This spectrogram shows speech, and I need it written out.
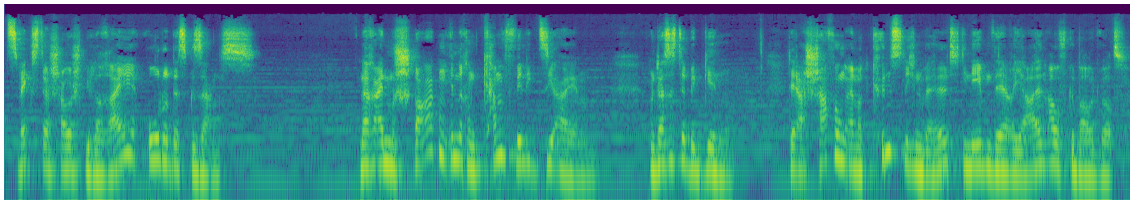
zwecks der Schauspielerei oder des Gesangs. Nach einem starken inneren Kampf willigt sie ein. Und das ist der Beginn der Erschaffung einer künstlichen Welt, die neben der realen aufgebaut wird.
